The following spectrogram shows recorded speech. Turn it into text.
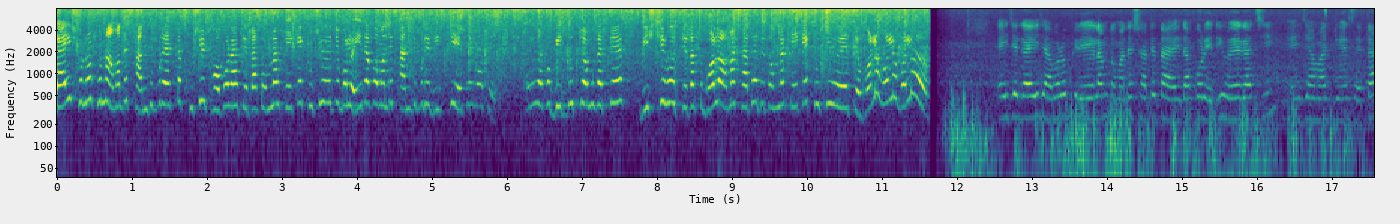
গাই, শোনো শোনো, আমাদের শান্তিপুরে একটা খুশির খবর আছে। তা তোমরা কে কে খুশি হয়েছে বলো? এই দেখো, আমাদের শান্তিপুরে বৃষ্টি এসে গেছে। এই দেখো, বিদ্যুৎ চমকাচ্ছে, বৃষ্টি হচ্ছে। তা তো বলো, আমার সাথে সাথে তোমরা কে কে খুশি হয়েছে? বলো বলো বলো। এই যে গাইজ আবারও ফিরে এলাম তোমাদের সাথে। তাই দেখো রেডি হয়ে গেছি। এই যে আমার ড্রেস এটা।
